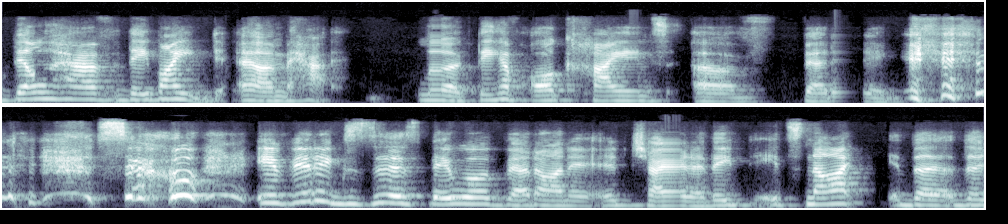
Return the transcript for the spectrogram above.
they'll have, they might um, ha- look, they have all kinds of betting. so if it exists, they will bet on it in China. They, it's not the the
